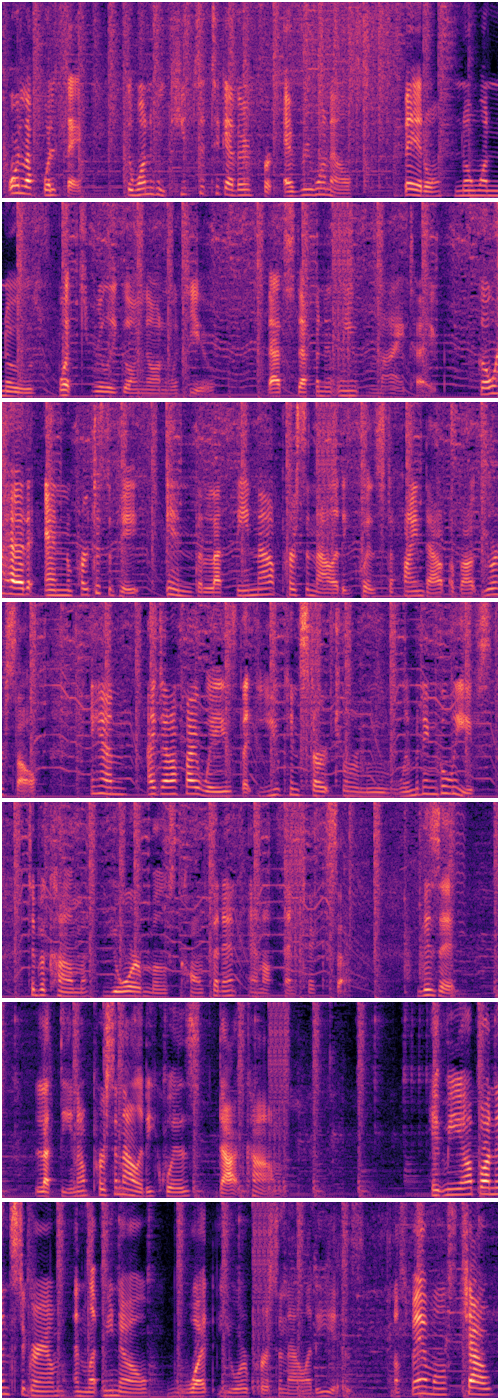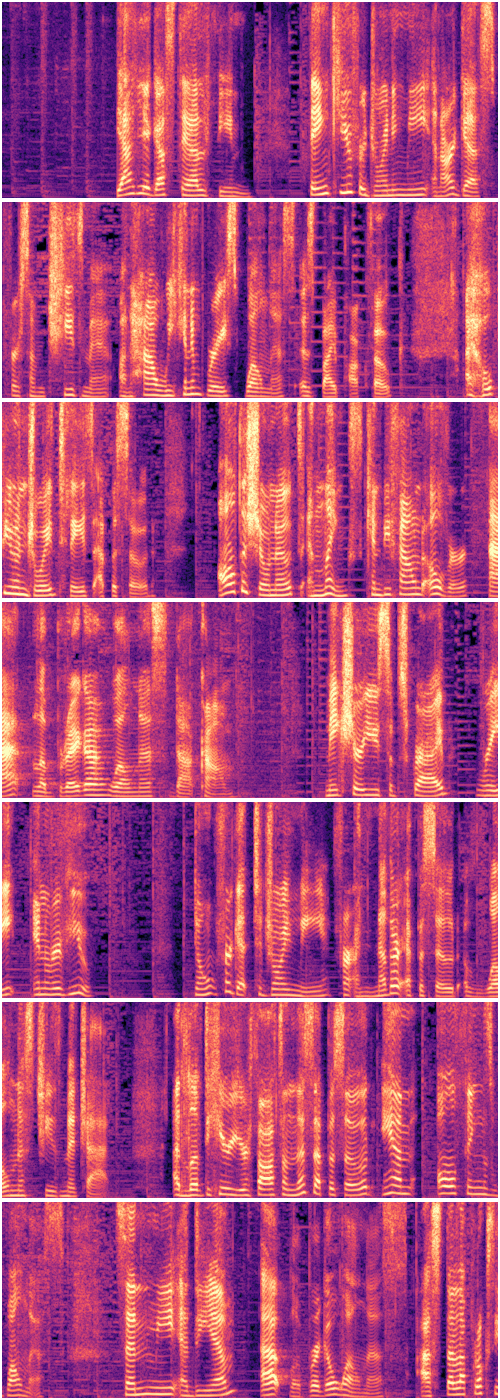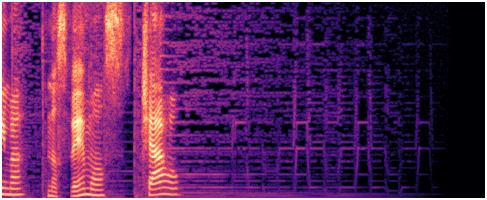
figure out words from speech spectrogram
Or la fuerte, the one who keeps it together for everyone else, pero no one knows what's really going on with you? That's definitely my type. Go ahead and participate in the Latina Personality Quiz to find out about yourself and identify ways that you can start to remove limiting beliefs to become your most confident and authentic self. Visit latinapersonalityquiz.com. Hit me up on Instagram and let me know what your personality is. Nos vemos. Ciao. Ya llegaste al fin. Thank you for joining me and our guests for some chisme on how we can embrace wellness as BIPOC folk. I hope you enjoyed today's episode. All the show notes and links can be found over at labregawellness.com. Make sure you subscribe, rate, and review. Don't forget to join me for another episode of Wellness Chisme Chat. I'd love to hear your thoughts on this episode and all things wellness. Send me a DM at La Brega Wellness. Hasta la próxima. Nos vemos. Ciao.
